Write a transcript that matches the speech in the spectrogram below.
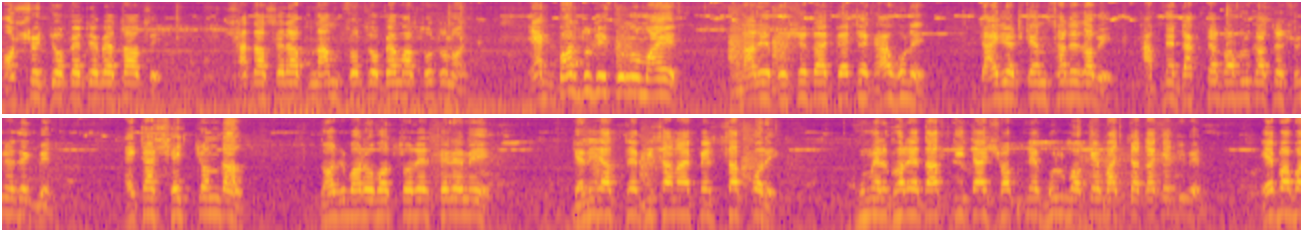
অসহ্য পেটে ব্যথা আছে। সাদা সেরাপ নাম ছোট বেমার ছোট নয়। একবার যদি কোনো মায়ের নারে বসে যায় পেটে ঘা হলে ডাইরেক্ট ক্যান্সারে যাবে। আপনি ডাক্তারবাবুর কাছে শুনে দেখবেন। এটা সেচ চন্দাল দশ বারো বছরের ছেলে মেয়ে। গেলি রাত্রে বিছানায় পেচ্ছাপ করে। ঘুমের ঘরে দাঁত কিটায় স্বপ্নে ভুল বকে বাচ্চাটাকে দিবেন। এ বাবা,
